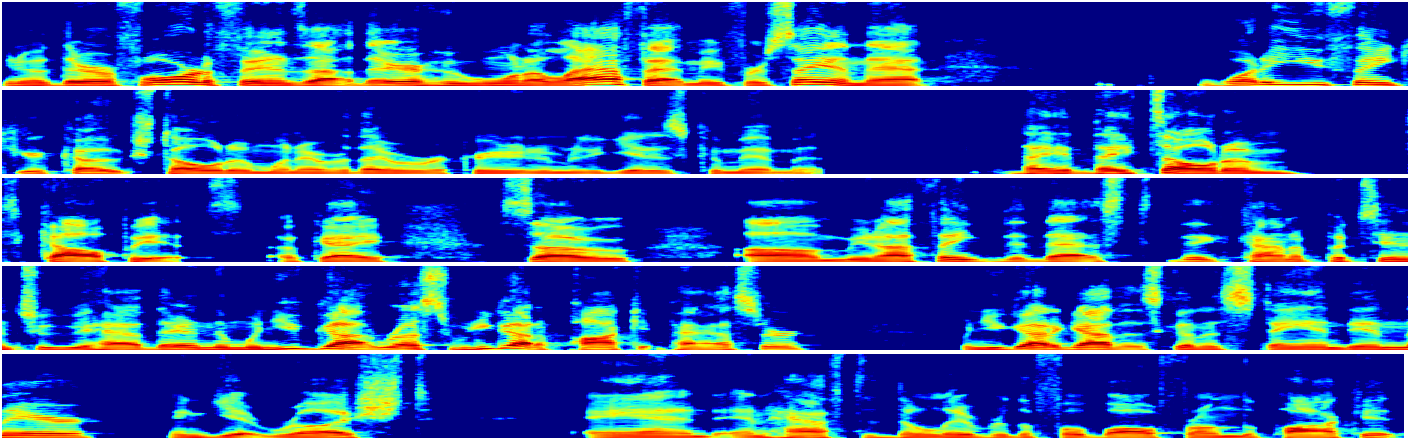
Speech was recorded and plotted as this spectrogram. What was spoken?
you know there are Florida fans out there who want to laugh at me for saying that, what do you think your coach told him whenever they were recruiting him to get his commitment? They they told him to Kyle Pitts. Okay, so um, you know I think that that's the kind of potential you have there. And then when you've got Russ, when you got a pocket passer, when you got a guy that's going to stand in there and get rushed and and have to deliver the football from the pocket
